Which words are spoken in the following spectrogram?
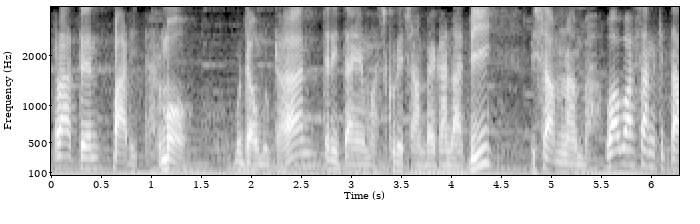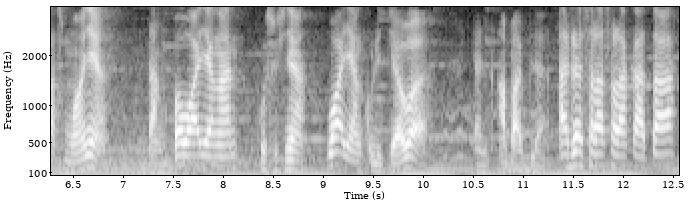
Raden Paridarmo. Mudah-mudahan cerita yang Mas Kurit sampaikan tadi bisa menambah wawasan kita semuanya tentang pewayangan, khususnya wayang kulit Jawa. Dan apabila ada salah-salah kata,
